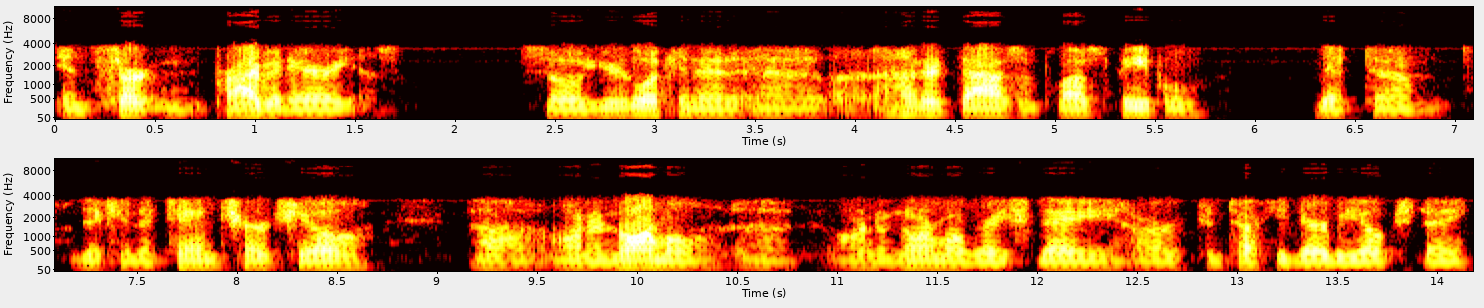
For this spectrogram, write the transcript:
in certain private areas. So you're looking at uh, 100,000 plus people that um, that can attend Churchill uh, on a normal uh, on a normal race day or Kentucky Derby Oaks Day,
